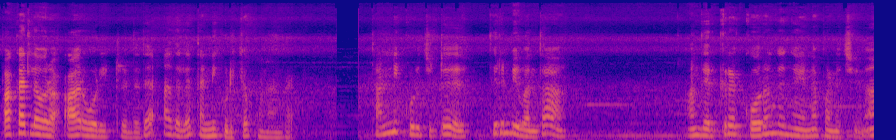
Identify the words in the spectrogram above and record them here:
பக்கத்தில் ஒரு ஆறு ஓடிட்டு இருந்தது அதில் தண்ணி குடிக்க போனாங்க. தண்ணி குடிச்சிட்டு திரும்பி வந்தால் அங்கே இருக்கிற குரங்குங்க என்ன பண்ணுச்சுன்னா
